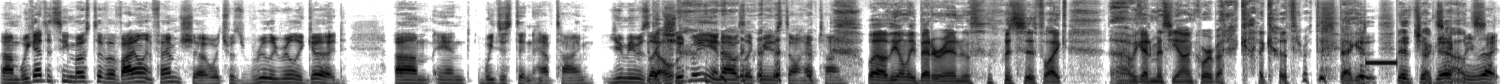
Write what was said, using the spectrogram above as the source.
um, we got to see most of a Violent Femmes show, which was really, really good. Um, and we just didn't have time. Yumi was like, should we? And I was like, we just don't have time. Well, the only better end was just like, uh, we got to miss the encore, but I gotta go throw this bag of That's Chuck's exactly house. right.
